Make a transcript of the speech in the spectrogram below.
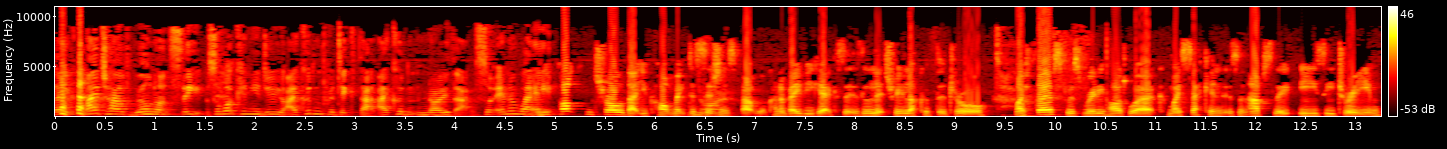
like, my child will not sleep. So what can you do? I couldn't predict that. I couldn't know that. So in a way, And you can't control that. You can't make decisions about what kind of baby you get because it is literally luck of the draw. My first was really hard work. My second is an absolute easy dream.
